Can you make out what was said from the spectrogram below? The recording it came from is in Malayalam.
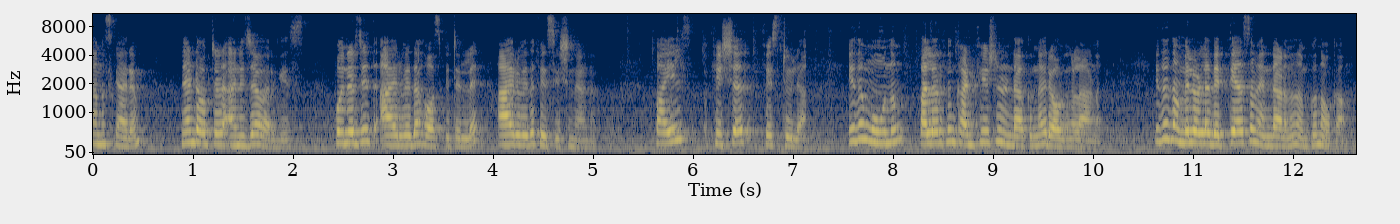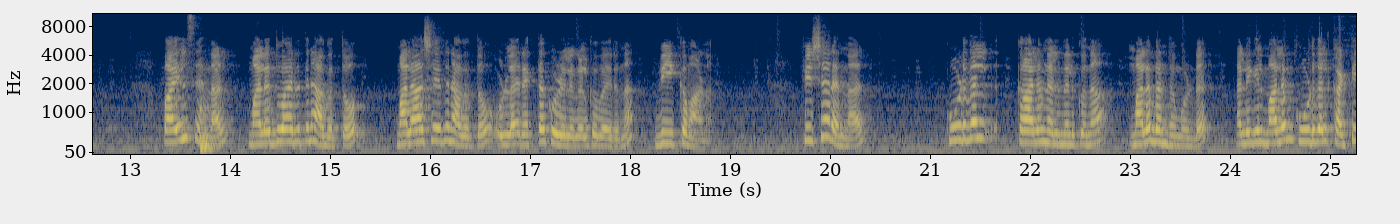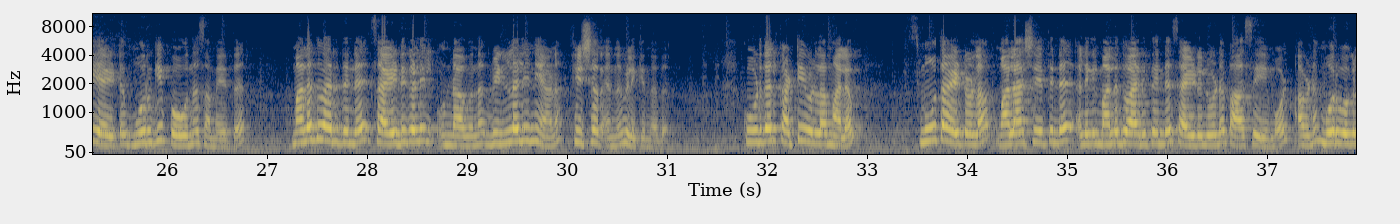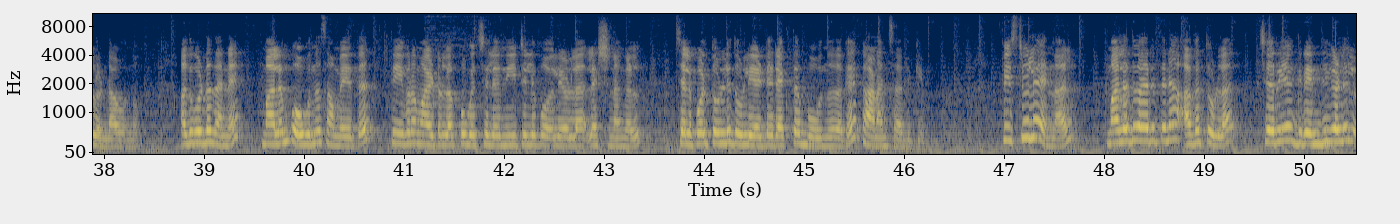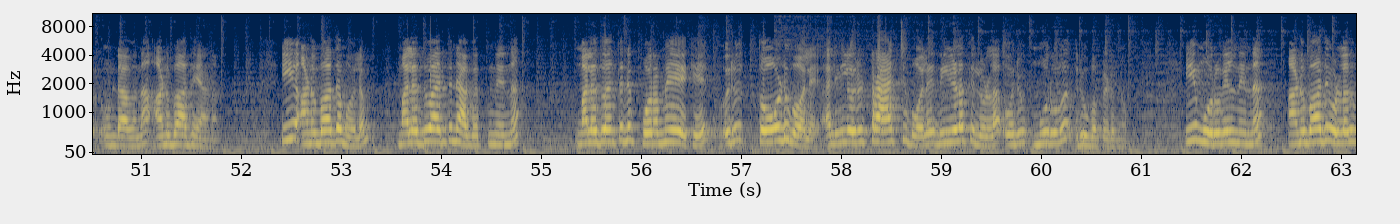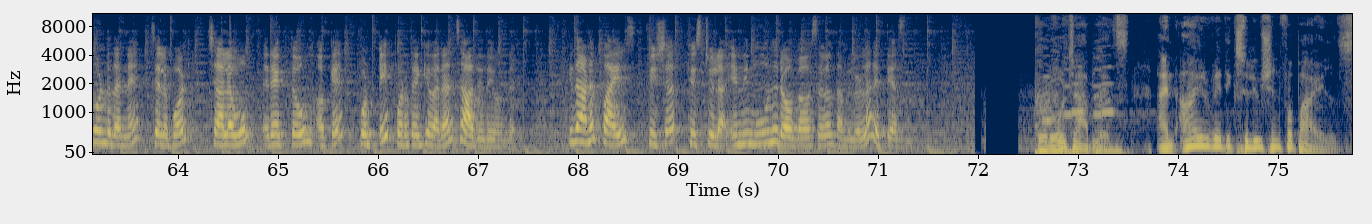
നമസ്കാരം. ഞാൻ ഡോക്ടർ അനുജ വർഗീസ്. പുനർജിത് ആയുർവേദ ഹോസ്പിറ്റലിലെ ആയുർവേദ ഫിസിഷ്യനാണ്. Piles fissure fistula. ഇത് മൂന്നും പലർക്കും കൺഫ്യൂഷൻ ഉണ്ടാക്കുന്ന രോഗങ്ങളാണ്. ഇത് തമ്മിലുള്ള വ്യത്യാസം എന്താണെന്ന് നമുക്ക് നോക്കാം. ഫൈൽസ് എന്നാൽ മലദ്വാരത്തിനകത്തോ മലാശയത്തിനകത്തോ ഉള്ള രക്തക്കുഴലുകൾക്ക് വരുന്ന വീക്കമാണ്. ഫിഷർ എന്നാൽ കൂടുതൽ കാലം നിലനിൽക്കുന്ന മലബന്ധം കൊണ്ട് അല്ലെങ്കിൽ മലം കൂടുതൽ കട്ടിയായിട്ട് മുറുകി പോകുന്ന സമയത്ത് മലദ്വാരത്തിന്റെ സൈഡുകളിൽ ഉണ്ടാകുന്ന വിള്ളലിനെയാണ് ഫിഷർ എന്ന് വിളിക്കുന്നത്. കൂടുതൽ കട്ടിയുള്ള മലം സ്മൂത്ത് ആയിട്ടുള്ള മലാശയത്തിന്റെ അല്ലെങ്കിൽ മലദ്വാരത്തിന്റെ സൈഡിലൂടെ പാസ് ചെയ്യുമ്പോൾ അവിടെ മുറിവുകൾ ഉണ്ടാകുന്നു. അതുകൊണ്ട് തന്നെ മലം പോകുന്ന സമയത്ത് തീവ്രമായിട്ടുള്ള പുകച്ചിൽ നീറ്റിൽ പോലെയുള്ള ലക്ഷണങ്ങൾ ചിലപ്പോൾ തുള്ളി തുള്ളിയായിട്ട് രക്തം പോകുന്നതൊക്കെ കാണാൻ സാധിക്കും. ഫിസ്റ്റുല എന്നാൽ മലദ്വാരത്തിന് അകത്തുള്ള ചെറിയ ഗ്രന്ഥികളിൽ ഉണ്ടാകുന്ന അണുബാധയാണ്. ഈ അണുബാധ മൂലം മലദ്വാരത്തിന് അകത്ത് നിന്ന് മലദ്വാരത്തിന് പുറമേക്ക് ഒരു തോട് പോലെ അല്ലെങ്കിൽ ഒരു ട്രാക്ട് പോലെ നീളത്തിലുള്ള ഒരു മുറിവ് രൂപപ്പെടുന്നു. ഈ മുറിവിൽ നിന്ന് അണുബാധ ഉള്ളത് കൊണ്ട് തന്നെ ചിലപ്പോൾ ചലവും രക്തവും ഒക്കെ പൊട്ടി പുറത്തേക്ക് വരാൻ സാധ്യതയുണ്ട്. ഇതാണ് പൈൽസ് ഫിഷർ ഫിസ്റ്റുല എന്നീ മൂന്ന് രോഗാവസ്ഥകൾ തമ്മിലുള്ള വ്യത്യാസം. Ayurvedic solution for piles.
